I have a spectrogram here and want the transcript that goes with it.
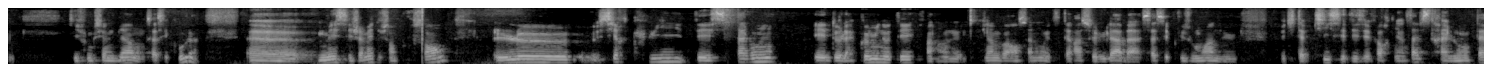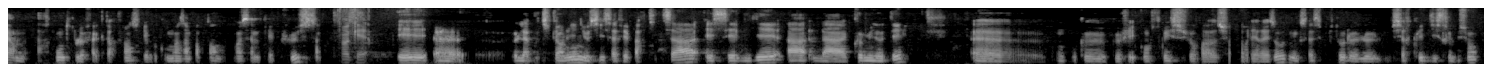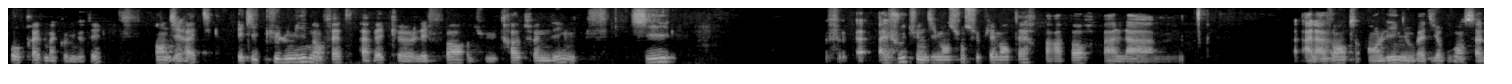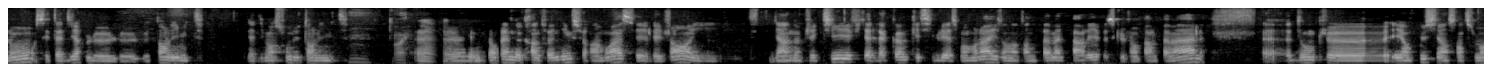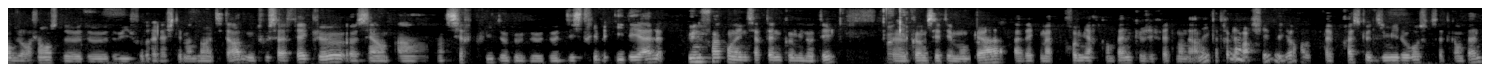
qui fonctionne bien, donc ça, c'est cool. Euh, mais c'est jamais du 100%. Le circuit des salons et de la communauté, enfin, qui vient de voir en salon, etc. Celui-là, bah, ça c'est plus ou moins du petit à petit, c'est des efforts qui installent, c'est très long terme. Par contre, le facteur chance est beaucoup moins important, donc moi ça me fait plus. Ok. Et euh, la boutique en ligne aussi, ça fait partie de ça, et c'est lié à la communauté. Euh, que, que j'ai construit sur, euh, sur les réseaux. Donc ça, c'est plutôt le, le, circuit de distribution auprès de ma communauté en direct et qui culmine en fait avec l'effort du crowdfunding qui ajoute une dimension supplémentaire par rapport à la, à la vente en ligne, on va dire, ou en salon, c'est-à-dire le, le, le, temps limite, la dimension du temps limite. Mmh, ouais. euh, une campagne de crowdfunding sur un mois, c'est les gens, il y a un objectif, il y a de la com qui est ciblée à ce moment-là, ils en entendent pas mal parler parce que j'en parle pas mal. Euh, donc, euh, et en plus, il y a un sentiment d'urgence de, de, de, il faudrait l'acheter maintenant, etc. Donc tout ça fait que euh, c'est un, un, un, circuit de, de, de distrib idéal une fois qu'on a une certaine communauté, okay. comme c'était mon cas avec ma première campagne que j'ai faite l'an dernier, qui a très bien marché d'ailleurs, presque 10 000 euros sur cette campagne.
